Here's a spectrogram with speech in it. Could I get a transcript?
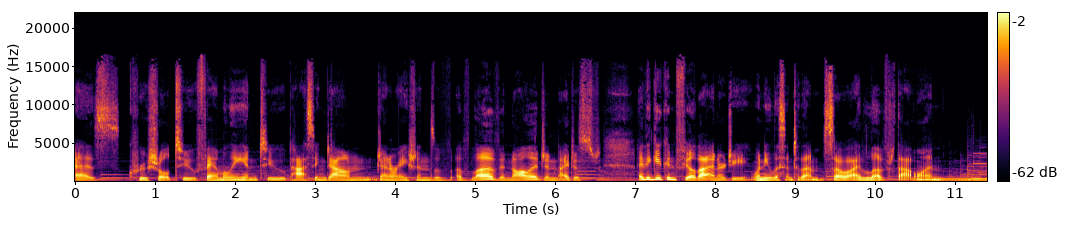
as crucial to family and to passing down generations of, of love and knowledge. And I just I think you can feel that energy when you listen to them. So I loved that one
